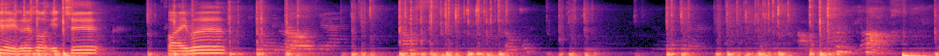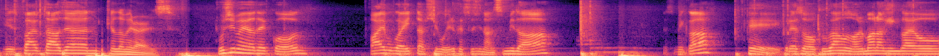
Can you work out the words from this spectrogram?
오케이 그래서 it's 5 is 5,000 kilometers. 조심해야 될 건 5가 있답시고 이렇게 쓰진 않습니다. 됐습니까? 오케이. 그래서 그 강은 얼마나 긴가요?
